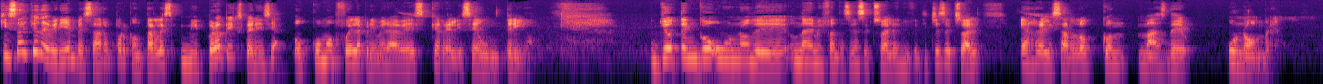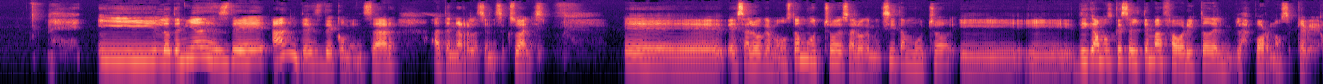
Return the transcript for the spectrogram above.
Quizás yo debería empezar por contarles mi propia experiencia o cómo fue la primera vez que realicé un trío. Yo tengo uno de, una de mis fantasías sexuales, mi fetiche sexual, es realizarlo con más de un hombre y lo tenía desde antes de comenzar a tener relaciones sexuales. Eh, es algo que me gusta mucho, es algo que me excita mucho y, digamos que es el tema favorito de las pornos que veo.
